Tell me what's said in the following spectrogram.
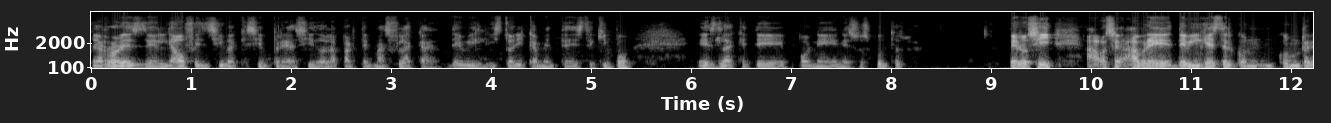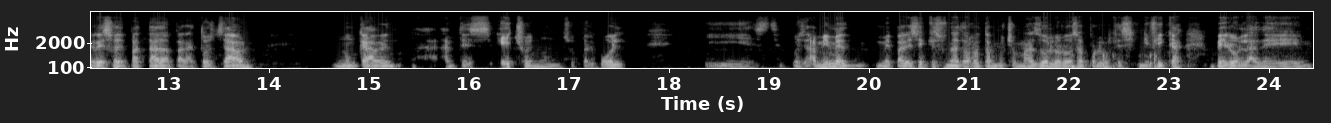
errores de la ofensiva, que siempre ha sido la parte más flaca, débil históricamente de este equipo, es la que te pone en esos puntos pero sí, ah, o sea, abre Devin Hester con, un regreso de patada para touchdown, nunca antes hecho en un Super Bowl. Y este, pues a mí me, parece que es una derrota mucho más dolorosa por lo que significa, pero la de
